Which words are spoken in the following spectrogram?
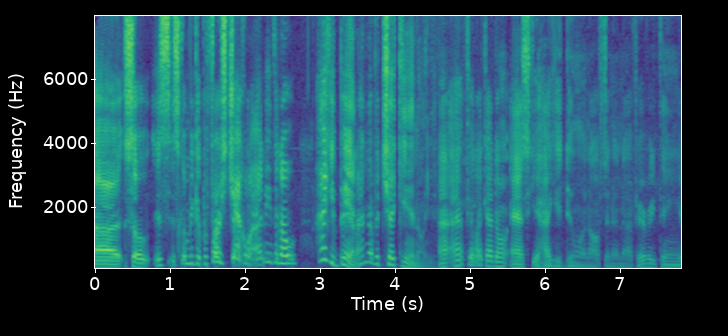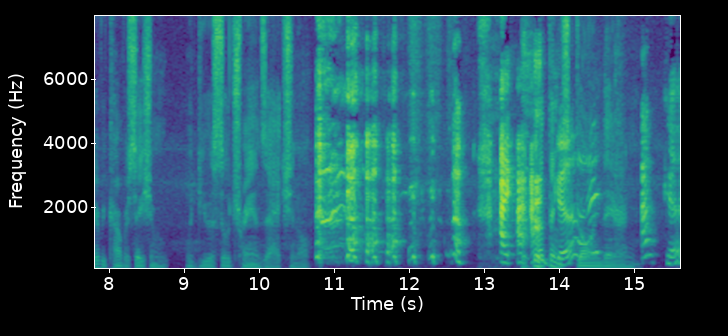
Uh, so it's it's gonna be good. But first, Jacqueline, I need to know how you been. I never check in on you. I, I feel like I don't ask you how you doing often enough. Everything, every conversation with you is so transactional. I, I, How I'm things good. going there? And I'm good.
